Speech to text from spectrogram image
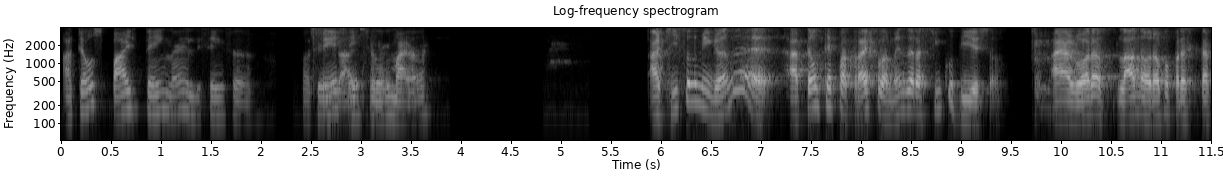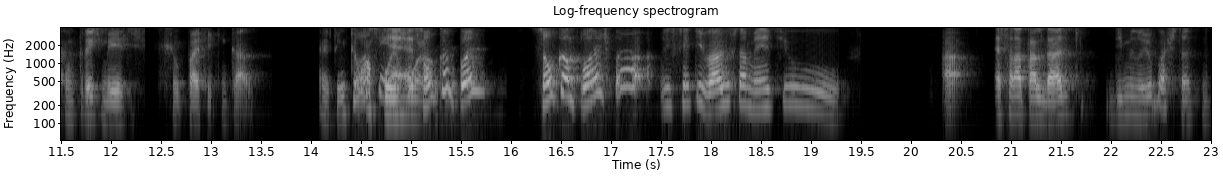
Até os pais têm, né, licença maternidade sim, sim, também maior. Aqui, se eu não me engano, é, até um tempo atrás, pelo menos, era cinco dias só. Aí agora, lá na Europa, parece que está com três meses que o pai fica em casa. É, tem que ter um então, assim, apoio. É, são, campanhas, são campanhas para incentivar justamente o, a, essa natalidade que diminuiu bastante. Né?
